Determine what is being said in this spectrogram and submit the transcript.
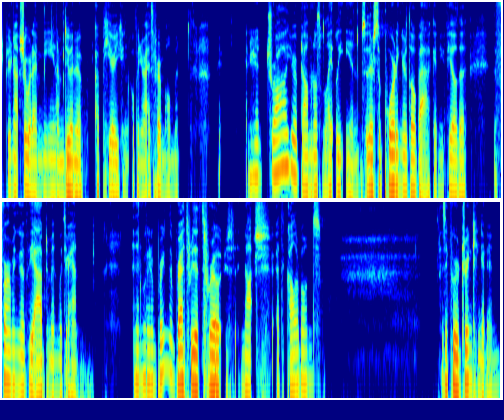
If you're not sure what I mean, I'm doing it up here. You can open your eyes for a moment. And you're going to draw your abdominals lightly in so they're supporting your low back and you feel the, the firming of the abdomen with your hand. And then we're going to bring the breath through the throat, just a notch at the collarbones, as if we were drinking it in.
